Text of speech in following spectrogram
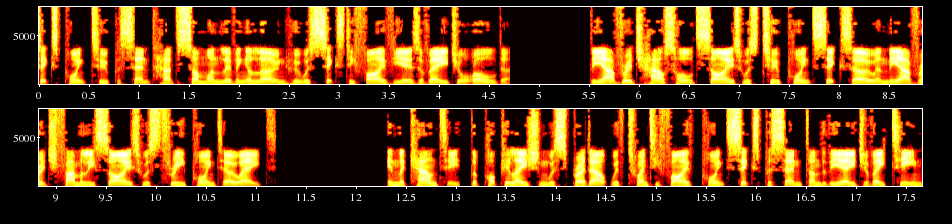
6.2% had someone living alone who was 65 years of age or older. The average household size was 2.60 and the average family size was 3.08. In the county, the population was spread out with 25.6% under the age of 18,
